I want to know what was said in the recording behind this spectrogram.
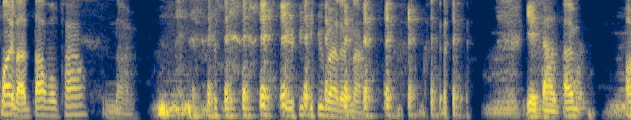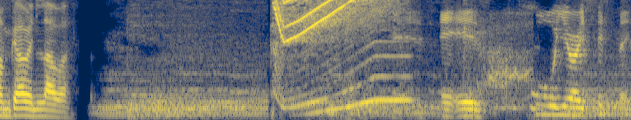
like that double pal? No, you've had enough. yeah, that's Um, I'm going lower. It is, it is four euros fifty.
